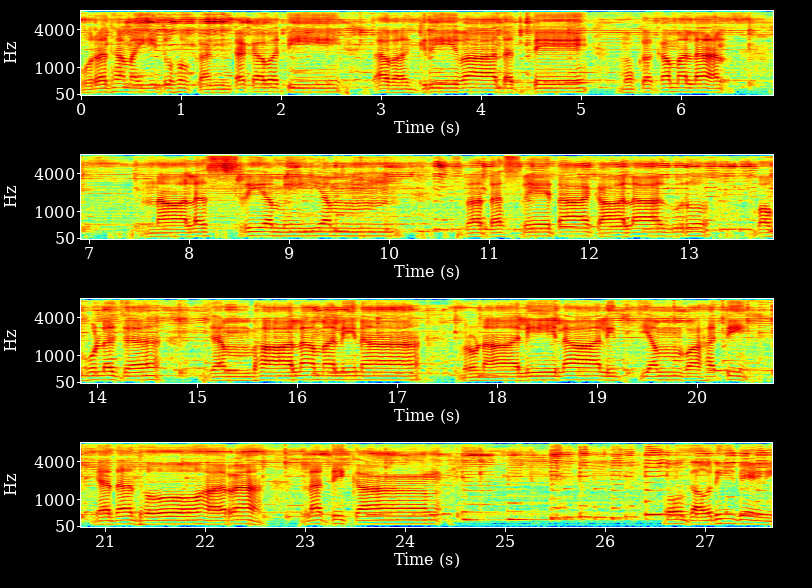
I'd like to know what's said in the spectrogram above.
పురధమయిదు కంటకవతి. తవ గ్రీవాదత్తే ముఖకమల नालश्रियमीयं स्वतस्वेता काला गुरु बहुलज जम्भालमलिना मृणालीलालित्यं वहति यदधोहर लतिका ఓ గౌరీదేవి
